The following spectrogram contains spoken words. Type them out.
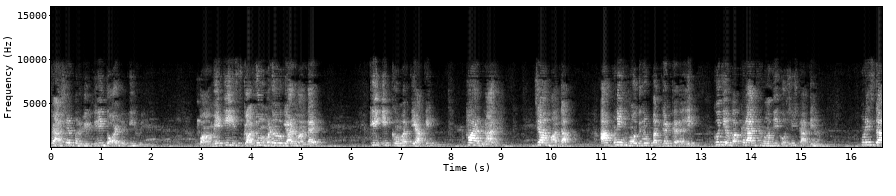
ਫੈਸ਼ਨ ਪ੍ਰਵਿਰਤੀ ਦੀ ਦੌੜ ਲੱਗੀ ਹੋਈ ਹੈ। ਭਾਵੇਂ ਕਿ ਇਸ ਗੱਲ ਨੂੰ ਮਨੋਵਿਗਿਆਨ ਮੰਨਦਾ ਹੈ ਕਿ ਇੱਕ ਉਮਰ ਤੇ ਆ ਕੇ ਹਰ ਨਰ ਜਾਂ ਮਾਦਾ ਆਪਣੀ ਹੋਂਦ ਨੂੰ ਪ੍ਰਗਟ ਕਰਨ ਲਈ ਕੁਝ ਵੱਖਰਾ ਦਿਖਾਉਣ ਦੀ ਕੋਸ਼ਿਸ਼ ਕਰਦੇ ਹਨ। ਹੁਣ ਇਸ ਦਾ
